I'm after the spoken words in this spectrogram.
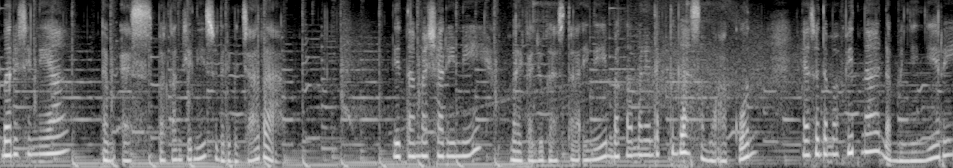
Marisinial MS bahkan kini sudah dipenjara. Ditambah Syahrini, mereka juga setelah ini bakal menindak tegas semua akun yang sudah memfitnah dan menyinyiri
